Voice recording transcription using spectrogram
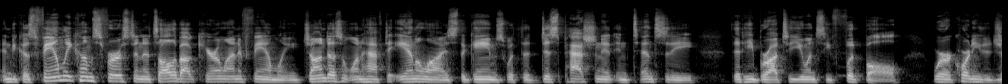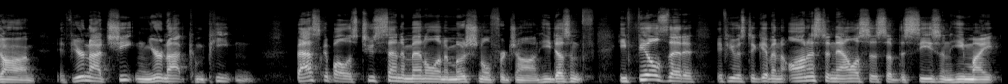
and because family comes first and it's all about Carolina family. John doesn't want to have to analyze the games with the dispassionate intensity that he brought to UNC football, where according to John, if you're not cheating, you're not competing. Basketball is too sentimental and emotional for John. He doesn't. He feels that if- he was to give an honest analysis of the season, he might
